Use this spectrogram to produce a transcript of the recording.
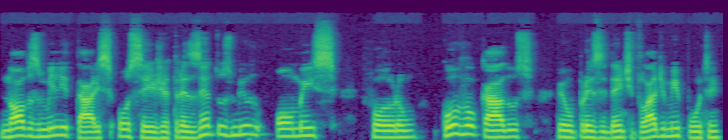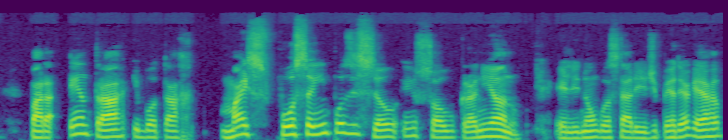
novos militares, ou seja, 300 mil homens foram convocados pelo presidente Vladimir Putin para entrar e botar mais força e imposição em solo ucraniano. Ele não gostaria de perder a guerra,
